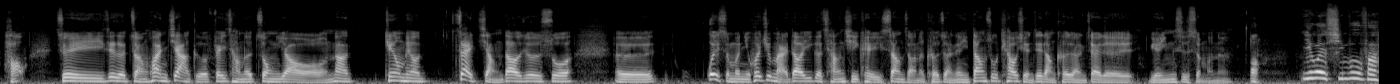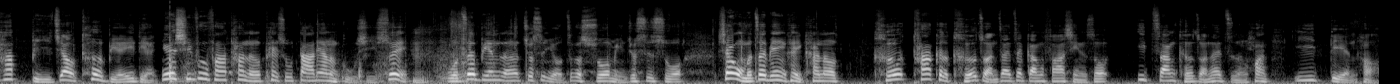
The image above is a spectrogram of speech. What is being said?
好，所以这个转换价格非常的重要哦。那听众朋友再讲到就是说，呃，为什么你会去买到一个长期可以上涨的可转债？你当初挑选这档可转债的原因是什么呢？哦因为新复发它比较特别一点，因为新复发它能配出大量的股息，所以我这边呢就是有这个说明，就是说，像我们这边也可以看到可它的可转债在刚发行的时候，一张可转债只能换一点哈，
